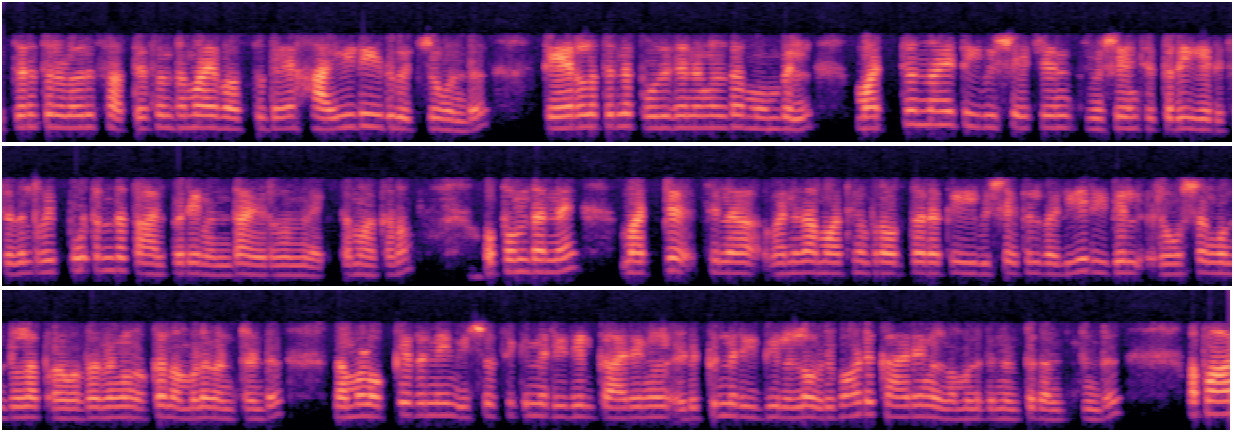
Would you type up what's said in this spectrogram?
ഇത്തരത്തിലുള്ള ഒരു സത്യസന്ധമായ വസ്തുതയെ ഹൈഡ് ചെയ്ത് വെച്ചുകൊണ്ട് കേരളത്തിന്റെ പൊതുജനങ്ങളുടെ മുമ്പിൽ മറ്റൊന്നായിട്ട് ഈ വിഷയം വിഷയം ചിത്രീകരിച്ചതിൽ റിപ്പോർട്ടറിന്റെ താല്പര്യം എന്തായിരുന്നു എന്ന് വ്യക്തമാക്കണം. ഒപ്പം തന്നെ മറ്റ് ചില വനിതാ മാധ്യമ പ്രവർത്തകരൊക്കെ ഈ വിഷയത്തിൽ വലിയ രീതിയിൽ രോഷം കൊണ്ടുള്ള പ്രവർത്തനങ്ങളൊക്കെ നമ്മൾ കണ്ടിട്ടുണ്ട്. നമ്മളൊക്കെ തന്നെ വിശ്വസിക്കുന്ന രീതിയിൽ കാര്യങ്ങൾ എടുക്കുന്ന രീതിയിലുള്ള ഒരുപാട് കാര്യങ്ങൾ നമ്മൾ ഇതിനകത്ത് കണ്ടിട്ടുണ്ട്. അപ്പൊ ആ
